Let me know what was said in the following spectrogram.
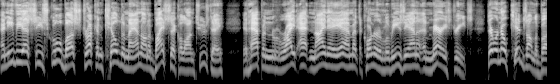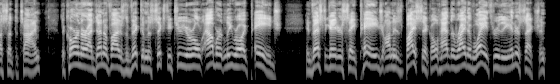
An EVSC school bus struck and killed a man on a bicycle on Tuesday. It happened right at 9 a.m. at the corner of Louisiana and Mary Streets. There were no kids on the bus at the time. The coroner identifies the victim as 62 year old Albert Leroy Page. Investigators say Page, on his bicycle, had the right of way through the intersection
